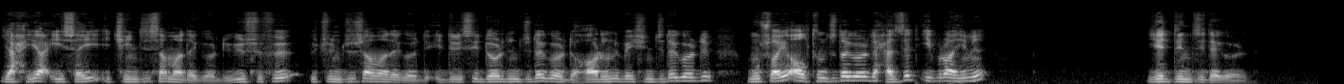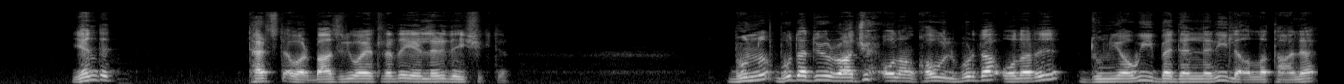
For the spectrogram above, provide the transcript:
Yahya İsa'yı ikinci semada gördü. Yusuf'u üçüncü semada gördü. İdris'i dördüncüde gördü. Harun'u beşincide gördü. Musa'yı altıncıda gördü. Hazret İbrahim'i yedincide gördü. Yen de ters de var. Bazı rivayetlerde yerleri değişiktir. Bunu, bu da diyor racih olan kavul burada onları dünyavi bedenleriyle Allah Teala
